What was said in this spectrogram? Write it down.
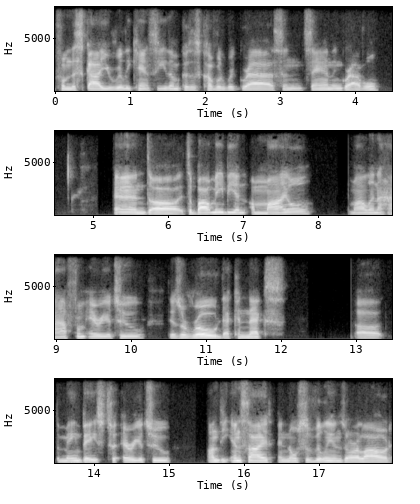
From the sky, you really can't see them because it's covered with grass and sand and gravel. And uh, it's about maybe an, a mile, mile and a half from Area 2. There's a road that connects uh, the main base to Area 2 on the inside, and no civilians are allowed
